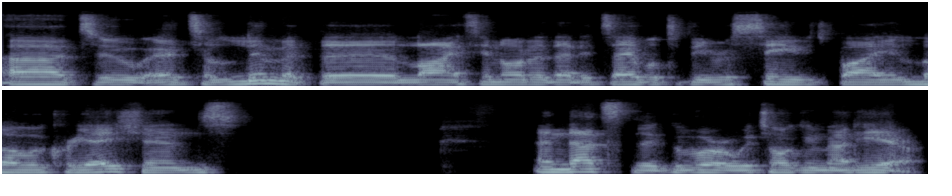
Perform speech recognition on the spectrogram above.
Uh, to uh, to limit the light in order that it's able to be received by lower creations, and that's the Gevura we're talking about here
